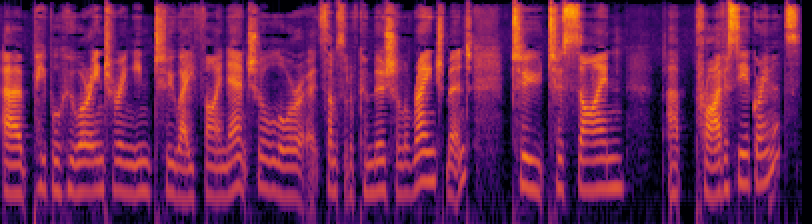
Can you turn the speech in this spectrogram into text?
uh, people who are entering into a financial or uh, some sort of commercial arrangement to to sign uh, privacy agreements?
